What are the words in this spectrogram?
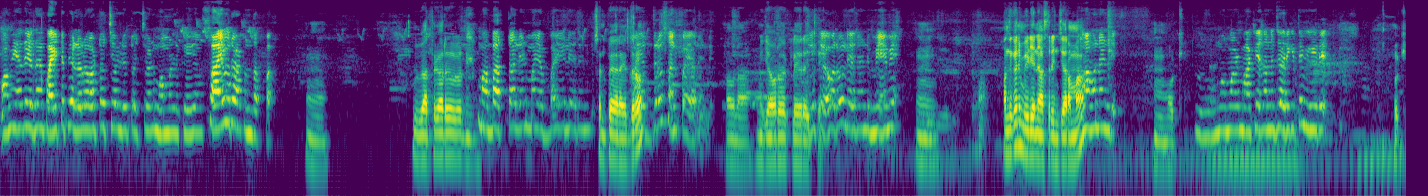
మా మీద ఏదైనా బయట పిల్లలు అటు వచ్చేవాళ్ళు ఇటు వచ్చేవాళ్ళు మమ్మల్ని సాయం రావడం తప్ప. మీ అత్తగారు మా భర్త లేడు మా అబ్బాయి లేదండి చనిపోయారా ఇద్దరు? ఇద్దరు చనిపోయారండి. అవునా? మీకు ఎవరో క్లియర్ అయితే. మీకు ఎవరూ లేరండి మేమే. ఉమ్. అందుకని మీడియాని ఆశ్రయించారమ్మా? అవునండి. ఉమ్, ఓకే. మాకు ఏదైనా జరిగితే మీరే. ఓకే.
